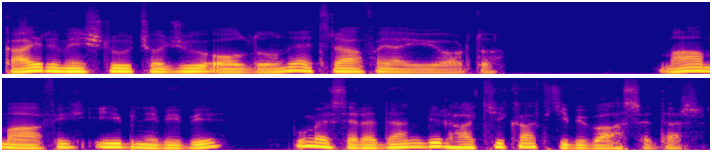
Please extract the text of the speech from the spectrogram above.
gayrimeşru çocuğu olduğunu etrafa yayıyordu. Ma Mafih İbni Bibi bu meseleden bir hakikat gibi bahseder.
